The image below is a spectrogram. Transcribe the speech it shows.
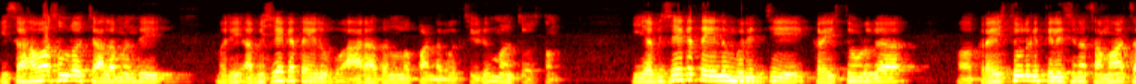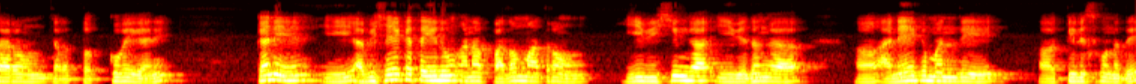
ఈ సహవాసంలో చాలామంది మరి అభిషేక తైలు ఆరాధనలో పండుగలు చేయడం మనం చూస్తాం. ఈ అభిషేక తైలం గురించి క్రైస్తవుడిగా క్రైస్తవులకి తెలిసిన సమాచారం చాలా తక్కువే కానీ కానీ ఈ అభిషేక తైలం అన్న పదం మాత్రం ఈ విషయంగా ఈ విధంగా అనేక మంది తెలుసుకున్నది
